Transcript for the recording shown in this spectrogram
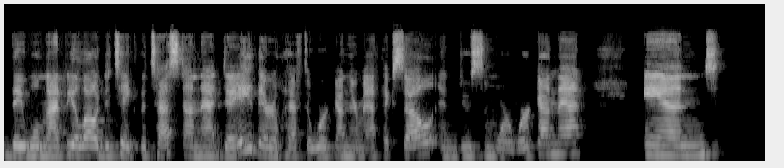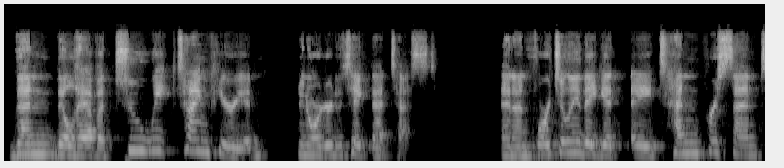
they will not be allowed to take the test on that day. They'll have to work on their MathXL and do some more work on that. And then they'll have a two week time period in order to take that test. And unfortunately, they get a 10%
